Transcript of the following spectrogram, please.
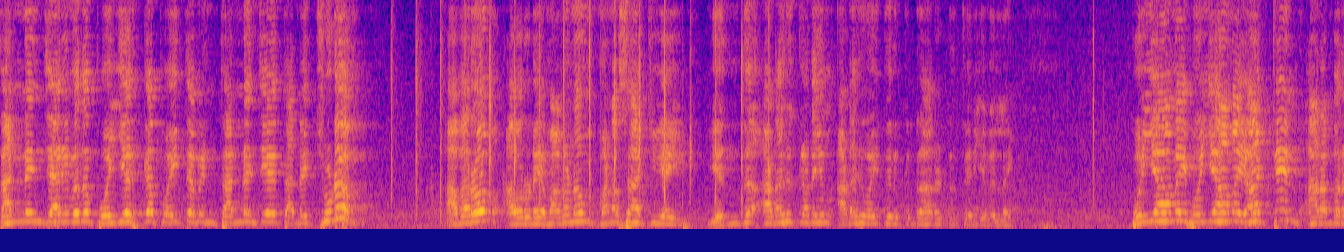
தன்னெஞ்சறிவது பொய்யற்க பொய்த்தபின் தன்னெஞ்சே தன்னை சுடும். அவரும் அவருடைய மகனும் மனசாட்சியை எந்த அடகு கடையில் அடகு வைத்திருக்கின்றார் என்று தெரியவில்லை. பொய்யாமை பொய்யாமை ஆற்றின் அறம்பர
